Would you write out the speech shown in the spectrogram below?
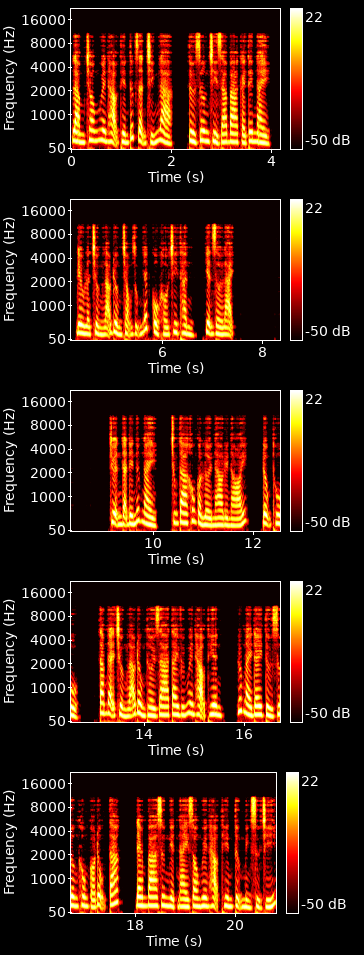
làm cho Nguyên Hạo Thiên tức giận chính là, từ dương chỉ ra ba cái tên này, đều là trưởng lão đường trọng dụng nhất cổ khấu chi thần, hiện giờ lại. Chuyện đã đến nước này, chúng ta không còn lời nào để nói, động thủ. Tam đại trưởng lão đồng thời ra tay với Nguyên Hạo Thiên, lúc này đây Từ Dương không có động tác, đem ba dương nghiệt này do Nguyên Hạo Thiên tự mình xử trí.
